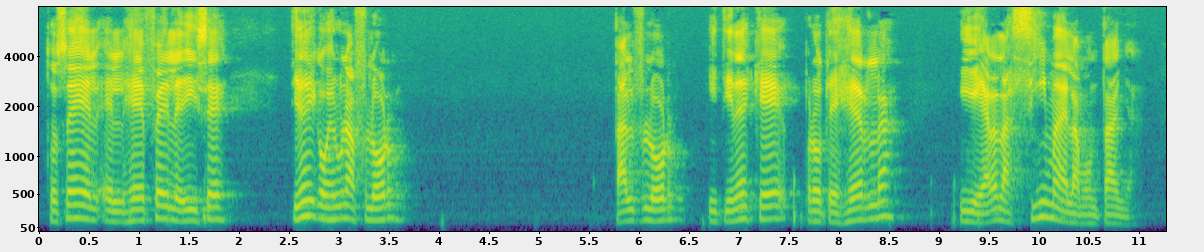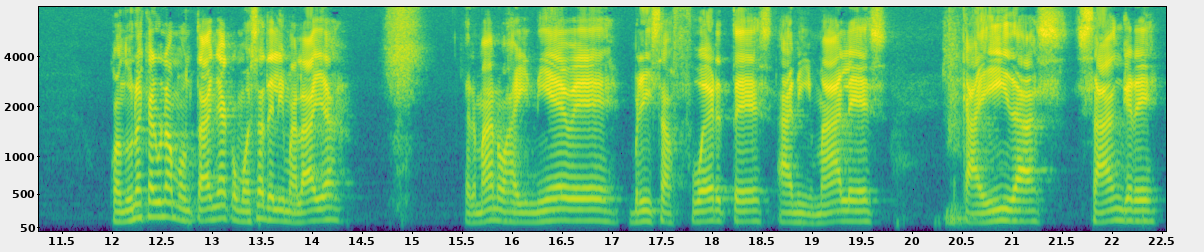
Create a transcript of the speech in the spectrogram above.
Entonces el, jefe le dice, tienes que coger una flor, tal flor, y tienes que protegerla y llegar a la cima de la montaña. Cuando uno escala una montaña como esa del Himalaya, hermanos, hay nieve, brisas fuertes, animales, caídas, sangre.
